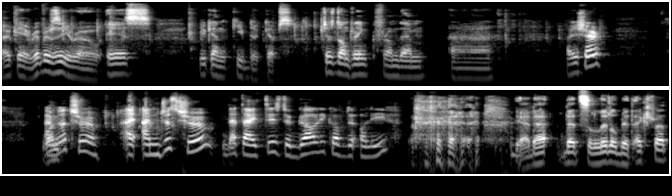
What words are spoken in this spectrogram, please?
Okay, River Zero is. You can keep the cups. Just don't drink from them. Uh, are you sure? I'm not sure. I, I'm just sure that I taste the garlic of the olive. yeah, that that's a little bit extra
